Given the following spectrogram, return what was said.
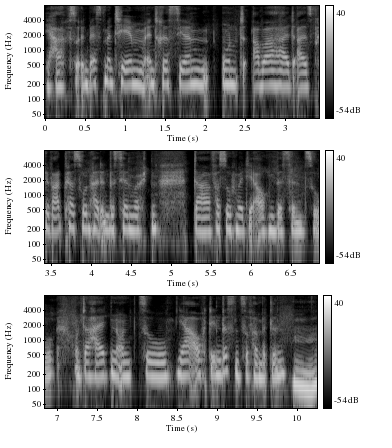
ja, so Investmentthemen interessieren und aber halt als Privatperson halt investieren möchten, da versuchen wir die auch ein bisschen zu unterhalten und zu, ja, auch den Wissen zu vermitteln. Mhm.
